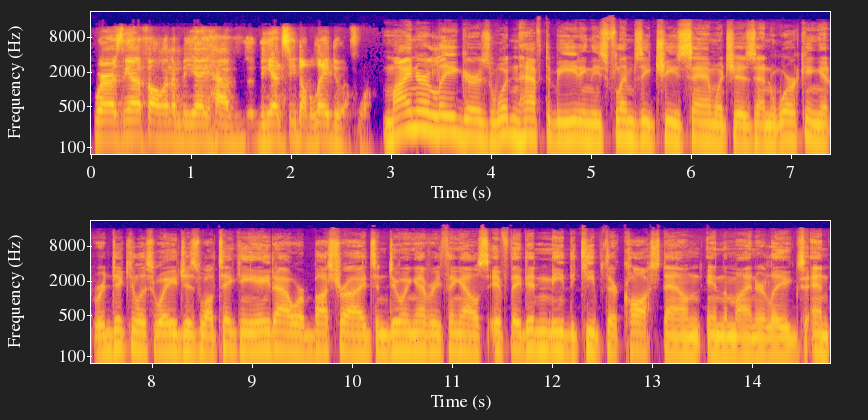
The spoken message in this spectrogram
whereas the NFL and NBA have the NCAA do it for. Minor leaguers wouldn't have to be eating these flimsy cheese sandwiches and working at ridiculous wages while taking eight-hour bus rides and doing everything else if they didn't need to keep their costs down in the minor leagues, and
